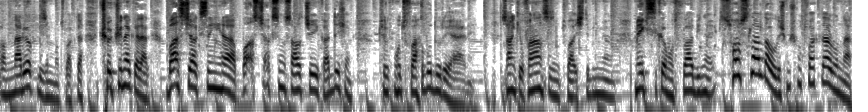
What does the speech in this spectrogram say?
onlar yok bizim mutfakta. Köküne kadar. Basacaksın ya. Basacaksın salçayı kardeşim. Türk mutfağı budur yani. Sanki Fransız mutfağı işte bilmiyorum Meksika mutfağı bilmiyorum. Soslarla oluşmuş mutfaklar bunlar.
